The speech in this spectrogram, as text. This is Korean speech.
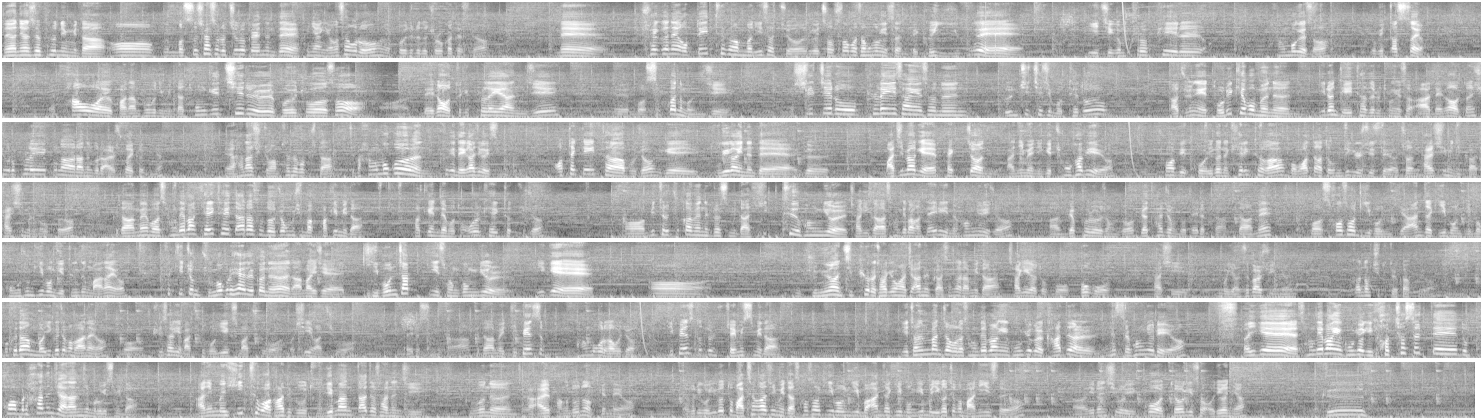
네 안녕하세요 프로님입니다. 어뭐 스샷으로 찍을까 했는데 그냥 영상으로 보여드려도 좋을 것 같아서요. 네 최근에 업데이트가 한번 있었죠. 저 서버 점검이 있었는데 그 이후에 이 지금 프로필 항목에서 여기 떴어요. 네, 파워에 관한 부분입니다. 통계치를 보여주어서 어, 내가 어떻게 플레이하는지 네, 뭐 습관은 뭔지 실제로 플레이상에서는 눈치채지 못해도 나중에 돌이켜보면은 이런 데이터들을 통해서 아 내가 어떤 식으로 플레이했구나라는 걸 알 수가 있거든요. 네, 하나씩 좀 한번 살펴봅시다. 지금 항목은 크게 네 가지가 있습니다. 어택 데이터 보죠. 이게 두 개가 있는데 그 마지막에 백전 아니면 이게 총합이에요. 총합이 있고 이거는 캐릭터가 뭐 왔다 갔다 움직일 수 있어요. 전 달심이니까 달심을 놓고요. 그 다음에 뭐 상대방 캐릭터에 따라서도 조금씩 막 바뀝니다. 바뀌는데 보통 올 캐릭터 두죠 어 밑으로 쭉 가면 그렇습니다 히트 확률 자기가 상대방을 때리는 확률이죠 아, 몇 프로 정도, 몇 할 정도 때렸다. 그 다음에 뭐 서서 기본기, 앉아 기본기, 뭐 공중 기본기 등등 많아요. 특히 좀 주목을 해야 될 거는 아마 이제 기본 잡기 성공률 이게 어좀 중요한 지표로 작용하지 않을까 생각합니다. 자기가 좀뭐 보고 다시 뭐 연습할 수 있는 건덕지도 될 것 같고요. 뭐 그다음 뭐 이것저것 많아요. 뭐 필살기 맞추고 EX 맞추고 뭐 C 맞추고 자, 이렇습니다. 그 다음에 디펜스 항목으로 가보죠. 디펜스도 좀 재밌습니다. 이게 전반적으로 상대방의 공격을 가드했을 확률이에요. 어, 이게 상대방의 공격이 겹쳤을 때도 포함을 하는지 안 하는지 모르겠습니다. 아니면 히트와 가드 그 두 개만 따져서 하는지 그거는 제가 알 방도는 없겠네요. 자, 그리고 이것도 마찬가지입니다. 서서 기본기, 뭐 앉아 기본기, 뭐 이것저것 많이 있어요. 어, 이런 식으로 있고 저기서 어디 갔냐? 그...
